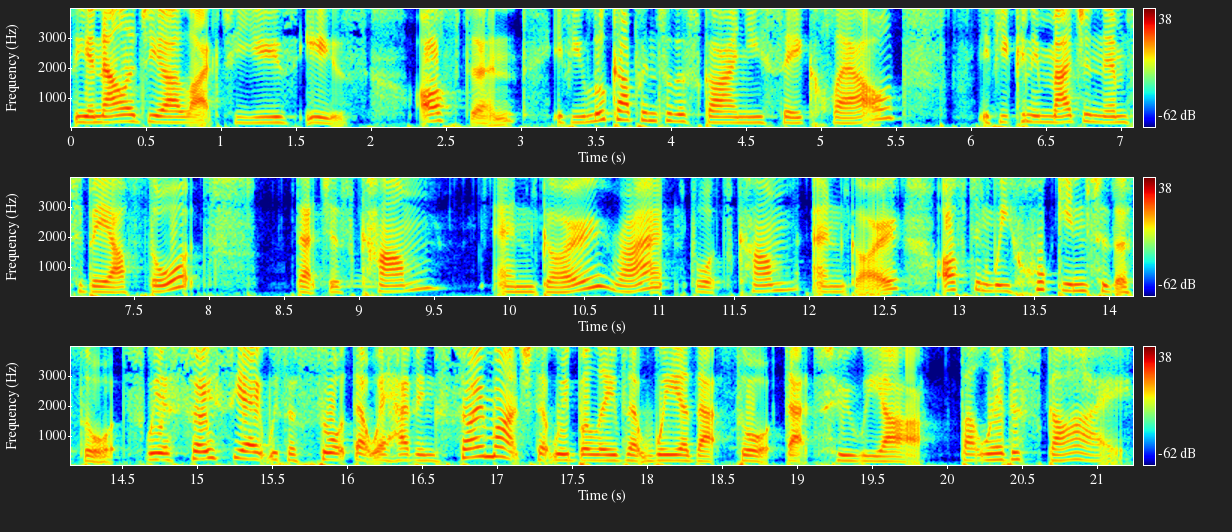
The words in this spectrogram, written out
The analogy I like to use is often if you look up into the sky and you see clouds, if you can imagine them to be our thoughts that just come and go, right? Thoughts come and go. Often we hook into the thoughts. We associate with a thought that we're having so much that we believe that we are that thought. That's who we are. But we're the sky.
